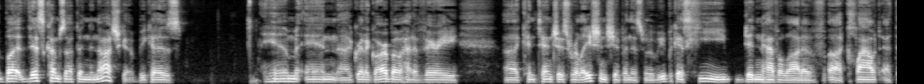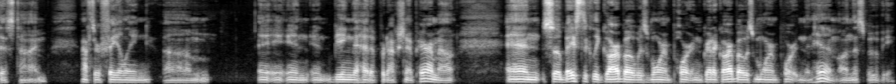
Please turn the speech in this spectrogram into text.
But this comes up in Ninotchka because him and uh, Greta Garbo had a very uh, contentious relationship in this movie because he didn't have a lot of uh, clout at this time after failing um, in in being the head of production at Paramount. And so basically, Garbo was more important. Greta Garbo was more important than him on this movie.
